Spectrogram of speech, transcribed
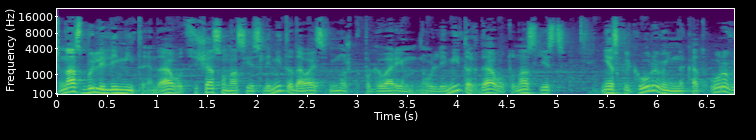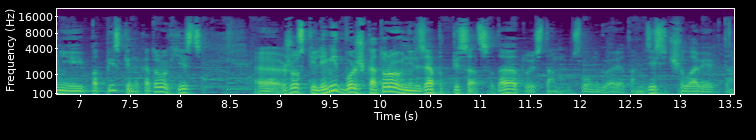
у нас были лимиты, да, вот сейчас у нас есть лимиты, давайте немножко поговорим о лимитах, да, вот у нас есть несколько уровней, на, уровней подписки, на которых есть Э, жесткий лимит, больше которого нельзя подписаться, да, то есть там, условно говоря, там 10 человек, там,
